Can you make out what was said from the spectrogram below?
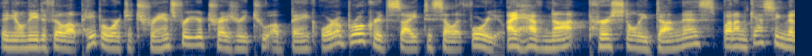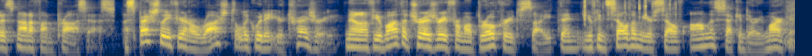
then you'll need to fill out paperwork to transfer your treasury to a bank or a brokerage site to sell it for you. I have not personally done this, but I'm guessing that it's not a fun process, especially if you're in a rush to liquidate your treasury. Now, if you bought the treasury from a brokerage site, then you can sell them yourself on the secondary market.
